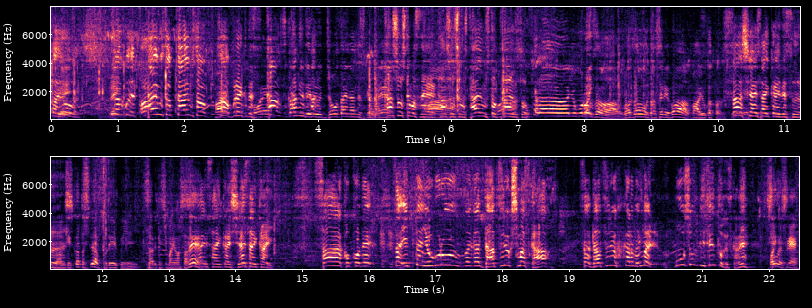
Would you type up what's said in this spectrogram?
たようさあこれタイムストップタイムストップ。さあブレイクです。か掴んでる状態なんですけどね。干渉してますね。はい。干渉してます。タイムストップタイムストップ。ここから横ローザは技を出せればまあ良かったんですね、さあ試合再開です。まあ結果としてはブレイクにされてしまいました試合ね再開試合再開さあここでさあ一旦ヨゴローザが脱力しますか？さあ脱力からの今モーションリセットですかね？そうですね、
